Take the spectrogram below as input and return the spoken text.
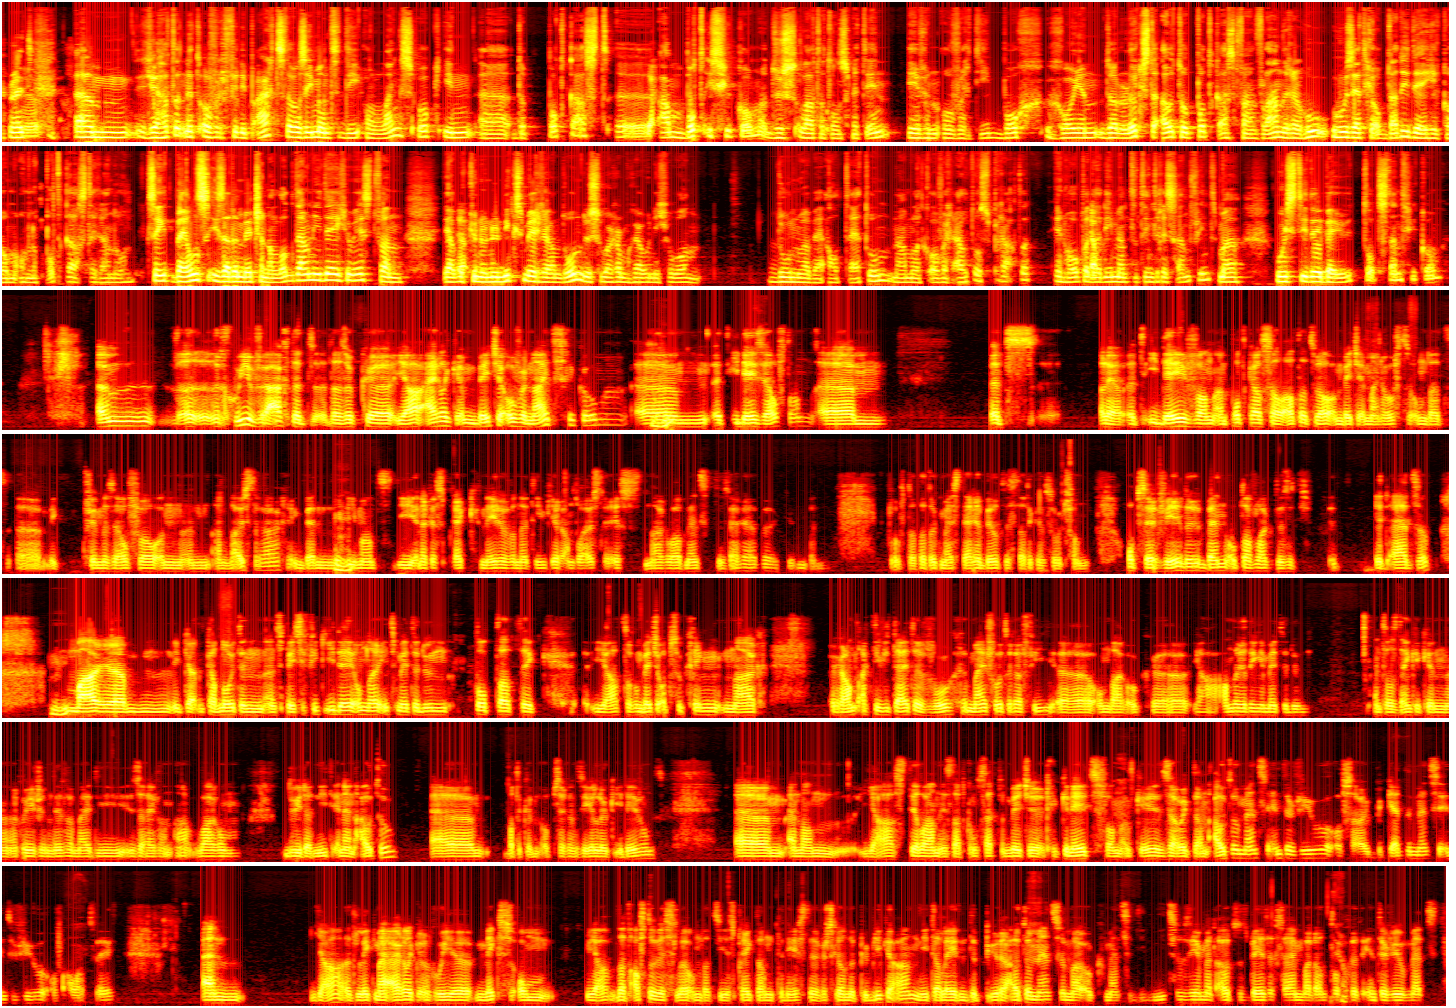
Right. Ehm, je had het net over Philip Aerts. Dat was iemand die onlangs ook in uh, de podcast uh, aan bod is gekomen. Dus laat het ons meteen even over die boog gooien. De leukste autopodcast van Vlaanderen. Hoe, hoe zet je op dat idee gekomen om een podcast te gaan doen? Ik zeg het, bij ons is dat een beetje een lockdown-idee geweest. Van ja, we ja. kunnen nu niks meer gaan doen, dus waarom gaan we niet gewoon doen wat wij altijd doen, namelijk over auto's praten. En hopen dat iemand het interessant vindt. Maar hoe is het idee bij u tot stand gekomen? Um, een goede vraag. Dat, dat is ook uh, ja, eigenlijk een beetje overnight gekomen. Um, mm -hmm. Het idee zelf dan. Um, het, allee, het idee van een podcast zal altijd wel een beetje in mijn hoofd, omdat uh, ik vind mezelf wel een, een, een luisteraar. Ik ben mm -hmm. iemand die in een gesprek 9 van de 10 keer aan het luisteren is naar wat mensen te zeggen hebben. Ik, ben, ik geloof dat dat ook mijn sterrenbeeld is, dat ik een soort van observeerder ben op dat vlak. Dus het, het it adds up. Mm -hmm. Maar um, ik, ik, had nooit een, een, specifiek idee om daar iets mee te doen, totdat ik ja, toch een beetje op zoek ging naar randactiviteiten voor mijn fotografie, uh, om daar ook uh, ja, andere dingen mee te doen. En het was denk ik een, een goede vriendin van mij die zei van, ah, waarom doe je dat niet in een auto? Uh, wat ik een, op zich een zeer leuk idee vond. Um, en dan, ja, stilaan is dat concept een beetje gekneed van, oké, okay, zou ik dan automensen interviewen of zou ik bekende mensen interviewen of alle twee? En ja, het leek mij eigenlijk een goede mix om ja, dat af te wisselen, omdat je spreekt dan ten eerste verschillende publieken aan, niet alleen de pure automensen, maar ook mensen die niet zozeer met auto's bezig zijn, maar dan toch ja. het interview met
